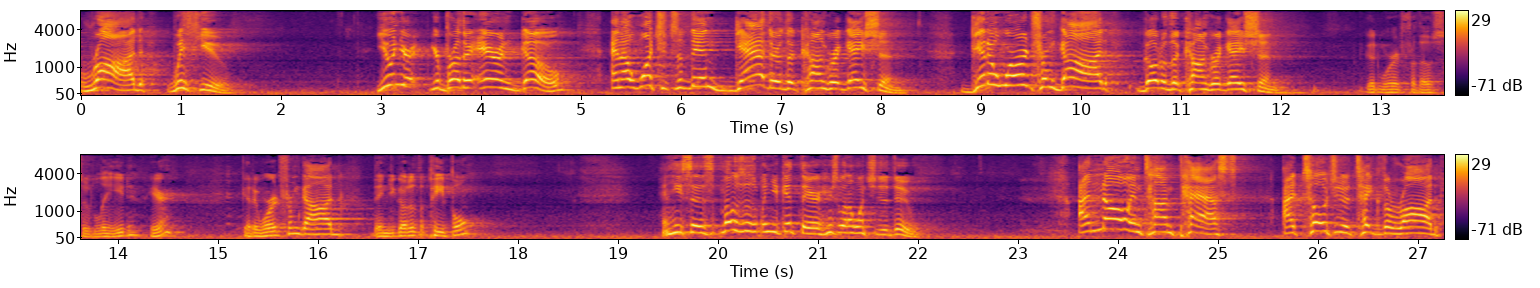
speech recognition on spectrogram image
rod with you. You and your, your brother Aaron go, and I want you to then gather the congregation. Get a word from God, go to the congregation. Good word for those who lead here. Get a word from God, then you go to the people. And he says, Moses, when you get there, here's what I want you to do. I know in time past, I told you to take the rod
